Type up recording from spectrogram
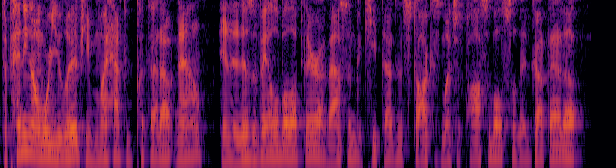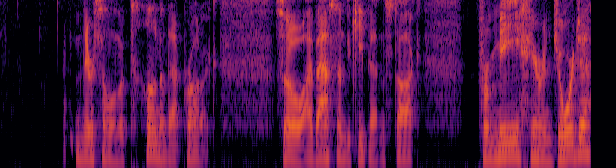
depending on where you live, you might have to put that out now, and it is available up there. I've asked them to keep that in stock as much as possible, so they've got that up. They're selling a ton of that product. So I've asked them to keep that in stock. For me here in Georgia,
